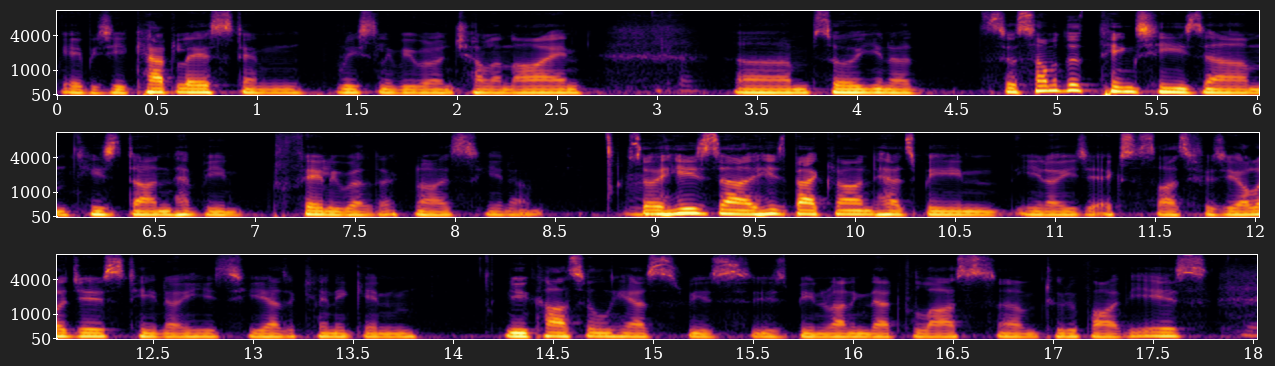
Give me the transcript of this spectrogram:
ABC Catalyst, and recently we were on Channel Nine. Okay. Um, so you know, so some of the things he's um, he's done have been fairly well recognized. You know, so Mm. his uh, his background has been you know he's an exercise physiologist. You know, he's he has a clinic in Newcastle. He has he's, he's been running that for the last um, two to five years, Yeah.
